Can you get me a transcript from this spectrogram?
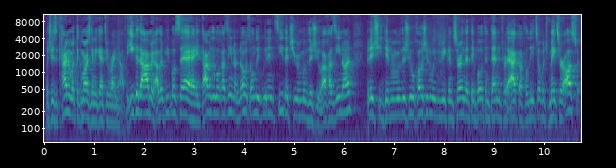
Which is kind of what the Gemara is going to get to right now. The Ikadamir, other people say, time of the chazina. No, it's only if we didn't see that she removed the shoe. But if she did remove the shoe, choshin, we would be concerned that they both intended for the akal chalitza, which makes her usher.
